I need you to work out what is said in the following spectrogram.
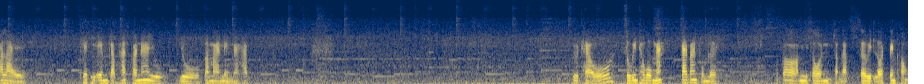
อะไหล่ KTM กับ h u s q v a n a อยู่อยู่ประมาณหนึ่งนะครับ อยู่แถวสุวินทวงศ์นะ ใกล้บ้านผมเลย แล้วก็มีโซนสำหรับเซอร์วิสรถเป็นของ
